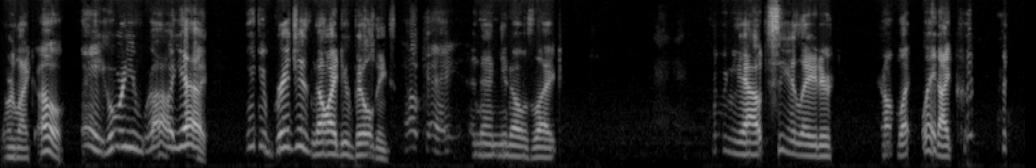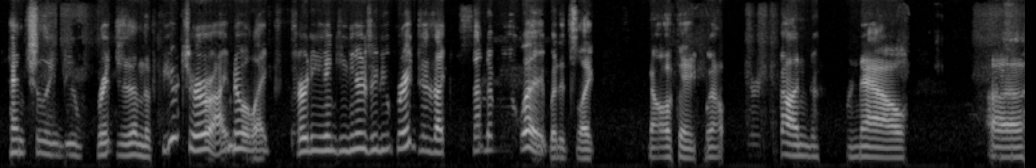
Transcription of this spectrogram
We're like, oh, hey, who are you? Oh yeah, you do bridges? No, I do buildings. Okay. And then, you know, it was like, me out. See you later. And I'm like, wait, I could potentially do bridges in the future. I know like 30 engineers who do bridges. I can send them away. But it's like, no, okay, well, you're done for now. Uh,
